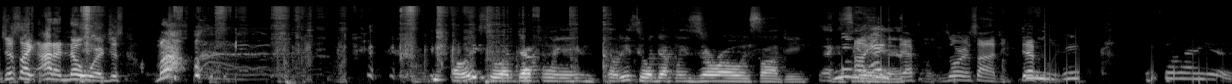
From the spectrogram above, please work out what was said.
just like out of nowhere. Just mop. Oh, these two are definitely. Oh, these two are definitely Zoro and Sanji. I can see Oh yeah, definitely. Zoro and Sanji, definitely. Get out of here.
